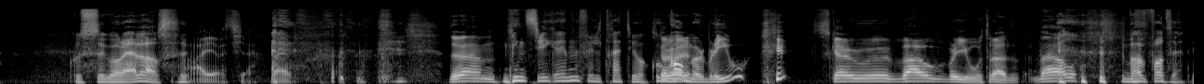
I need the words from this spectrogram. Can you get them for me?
Hvordan går det ellers? Nei, jeg vet ikke. Er... Du, um, Min svigerinne fyller 30 år. Hvor gammel blir hun? skal jo vel bli jo 30 Vel, Bare fortsett.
